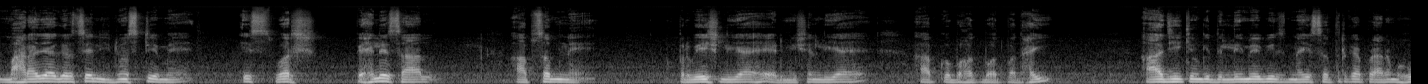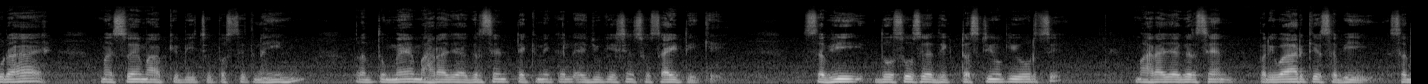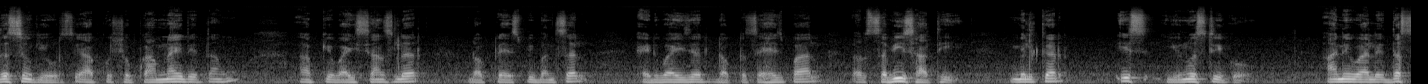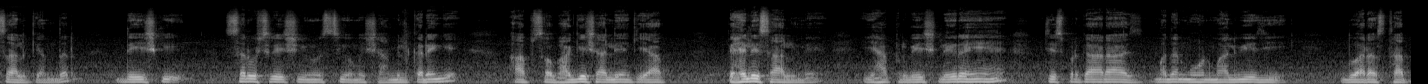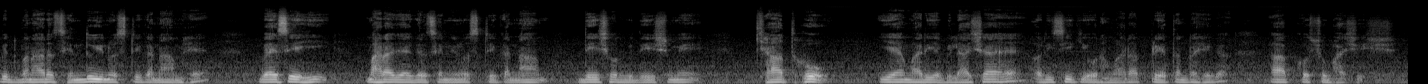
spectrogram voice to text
Maharaja Agrasen university में इस वर्ष पहले साल आप सबने प्रवेश लिया है एडमिशन लिया है। आपको बहुत बहुत बधाई। आज ही क्योंकि दिल्ली में भी नए सत्र का प्रारंभ हो रहा है, मैं स्वयं आपके बीच उपस्थित नहीं हूँ, परंतु मैं Maharaja Agrasen technical education society के सभी 200 से अधिक ट्रस्टियों की ओर से महाराजा अग्रसेन परिवार के सभी सदस्यों की ओर से आपको शुभकामनाएँ देता हूँ। आपके vice chancellor, doctor S P Bansal, adviser doctor Sahajpal और सभी साथी मिलकर इस यूनिवर्सिटी को आने वाले 10 साल के अंदर देश की सर्वश्रेष्ठ यूनिवर्सिटियों में शामिल करेंगे। आप सौभाग्यशाली हैं कि आप पहले साल में यहाँ प्रवेश ले रहे हैं। जिस प्रकार आज मदन मोहन मालवीय जी द्वारा स्थापित बनारस हिंदू यूनिवर्सिटी का नाम है। वैसे ही महाराजा अग्रसेन यूनिवर्सिटी का नाम देश और विदेश में ख्यात हो, यह हमारी अभिलाषा है और इसी की ओर हमारा प्रयत्न रहेगा। आपको शुभाशीष।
